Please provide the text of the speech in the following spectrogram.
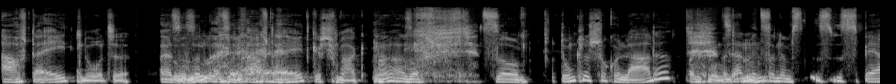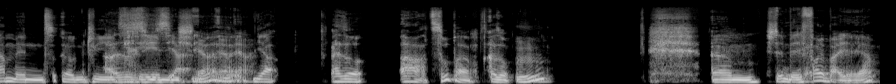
After-Eight-Note. Also uh. so, ein, so ein After-Eight-Geschmack. Ne? Also so dunkle Schokolade und, und dann mhm. mit so einem Spearmint irgendwie also cremig. Ja, ne? ja, ja, ja. ja, also ah, super. Also mhm. ähm, Stimmt, bin ich voll bei dir, ja.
